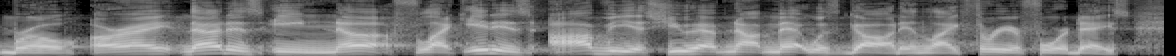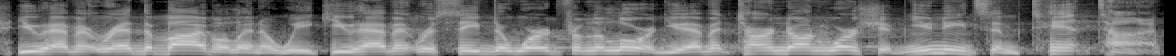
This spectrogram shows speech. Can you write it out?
bro. All right. That is enough. Like it is obvious you have not met with God in like three or four days. You haven't read the Bible in a week. You haven't received a word from the Lord. You haven't turned on worship. You need some tent time.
